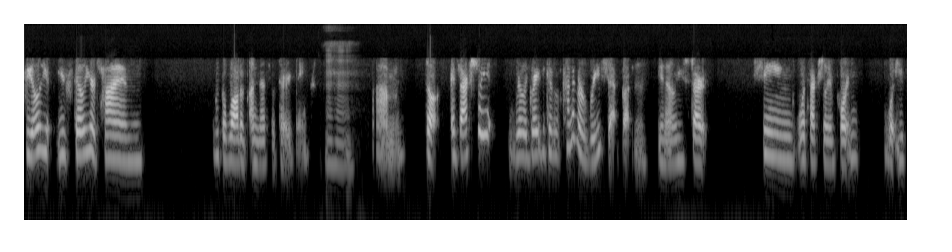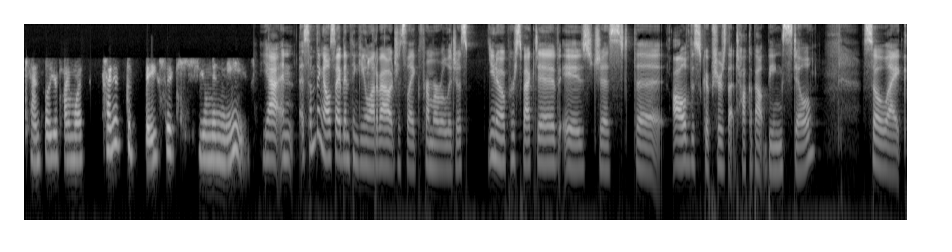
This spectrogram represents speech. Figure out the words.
feel you, fill your time with a lot of unnecessary things. Mm-hmm. Um, so it's actually really great because it's kind of a reset button. You know, you start seeing what's actually important, what you can fill your time with, kind of the basic human needs. Yeah, and something else I've been thinking a lot about, just like from a religious you know perspective is just the all of the scriptures that talk about being still so, like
